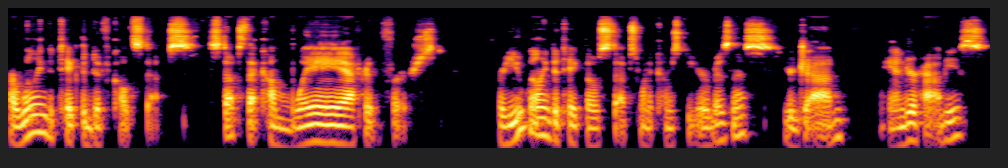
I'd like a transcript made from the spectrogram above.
are willing to take the difficult steps, steps that come way after the first. Are you willing to take those steps when it comes to your business, your job, and your hobbies?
